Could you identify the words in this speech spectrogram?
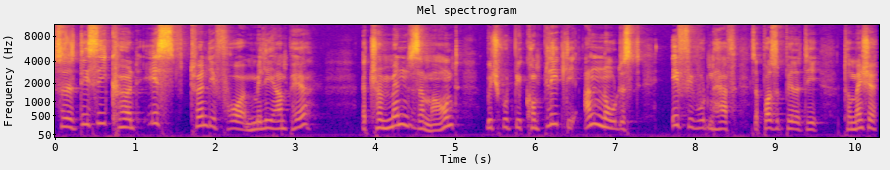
So the DC current is 24 milliampere, a tremendous amount, which would be completely unnoticed if we wouldn't have the possibility to measure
